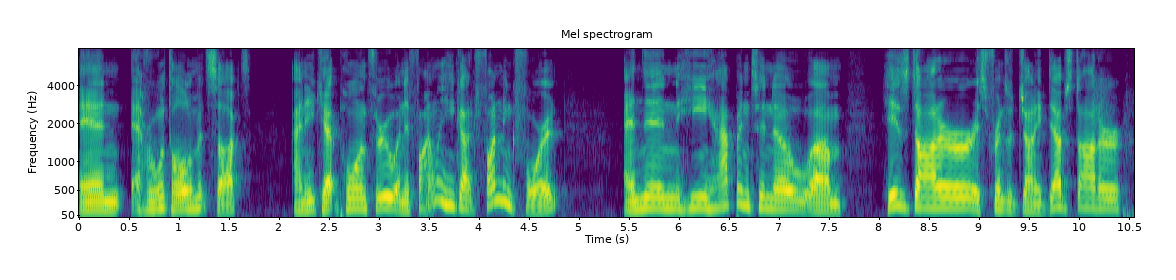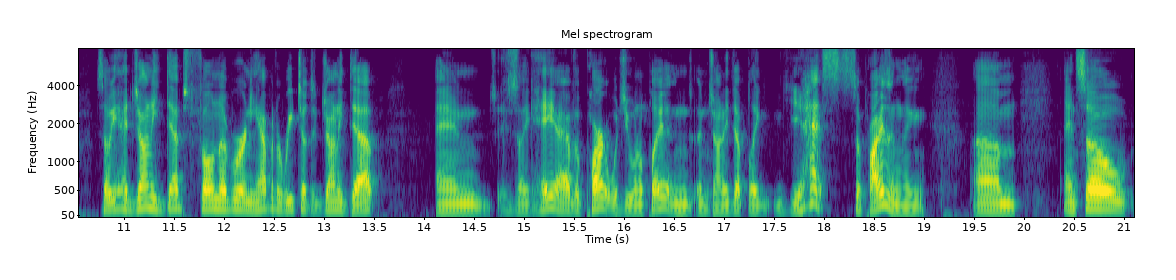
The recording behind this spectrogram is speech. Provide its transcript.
and everyone told him it sucked. And he kept pulling through, and then finally he got funding for it. And then he happened to know um, his daughter is friends with Johnny Depp's daughter. So he had Johnny Depp's phone number, and he happened to reach out to Johnny Depp. And he's like, "Hey, I have a part. Would you want to play it?" And, and Johnny Depp like, "Yes," surprisingly. Um, and so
